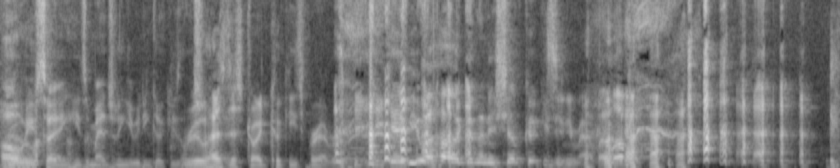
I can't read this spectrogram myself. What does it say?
Oh, he's saying he's imagining you eating cookies. on the Rue show. has destroyed cookies forever. he gave you a hug and then he shoved cookies in your mouth. I love it.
